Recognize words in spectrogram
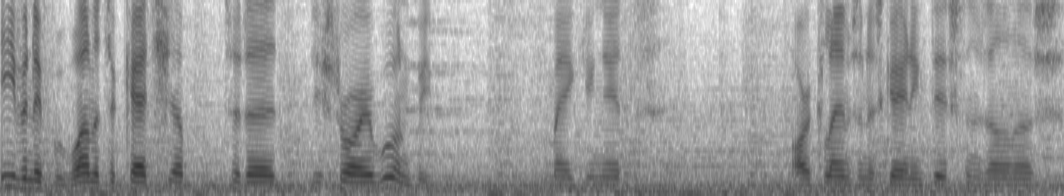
Even if we wanted to catch up to the destroyer wouldn't be making it. Our Clemson is gaining distance on us,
